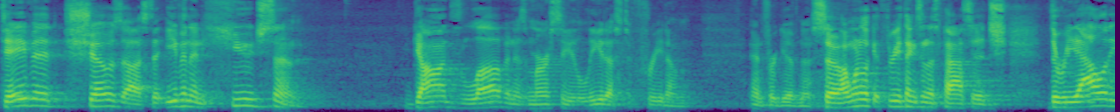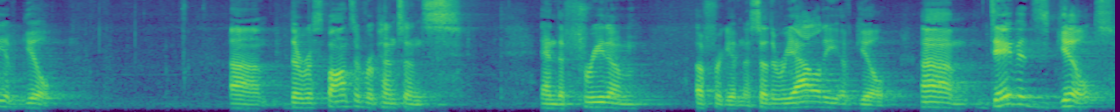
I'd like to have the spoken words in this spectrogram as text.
David shows us that even in huge sin, God's love and his mercy lead us to freedom and forgiveness. So I want to look at three things in this passage the reality of guilt, um, the response of repentance, and the freedom of forgiveness. So the reality of guilt. Um, David's guilt,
